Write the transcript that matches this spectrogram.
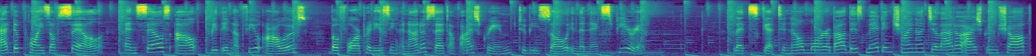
at the points of sale and sells out within a few hours before producing another set of ice cream to be sold in the next period. Let's get to know more about this made in China gelato ice cream shop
